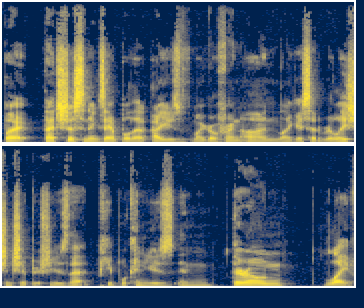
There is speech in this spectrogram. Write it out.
But that's just an example that I use with my girlfriend on, like I said, relationship issues that people can use in their own life.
